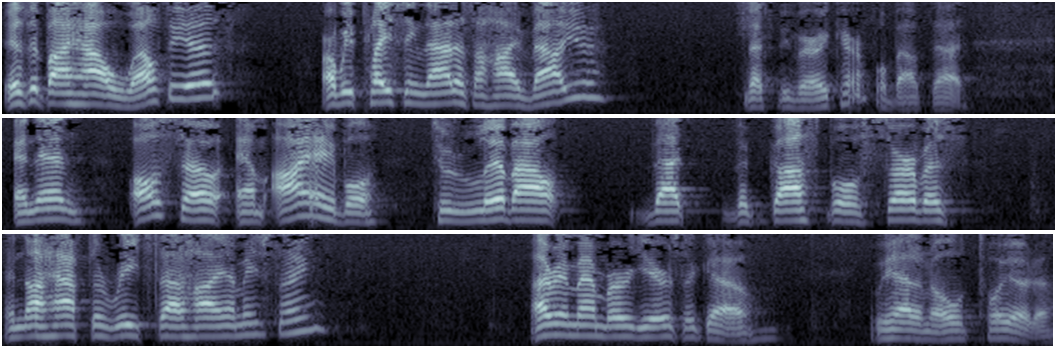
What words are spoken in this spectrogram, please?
Is it by how wealthy he is? Are we placing that as a high value? Let's be very careful about that. And then also, am I able to live out that the gospel service and not have to reach that high image thing? I remember years ago, we had an old Toyota.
